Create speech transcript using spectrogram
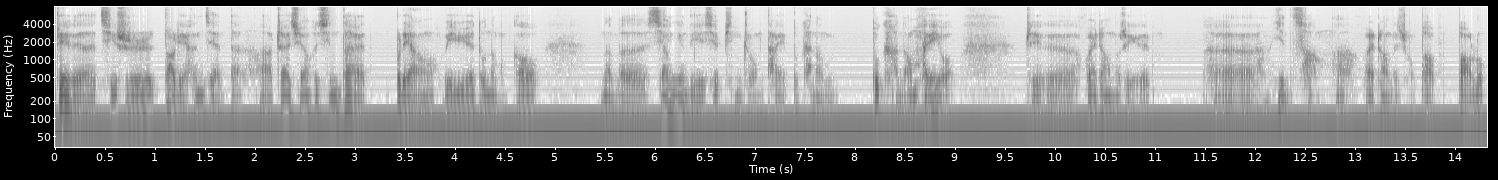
这个其实道理很简单啊，债券和信贷不良违约都那么高，那么相应的一些品种它也不可能不可能没有这个坏账的这个呃隐藏啊，坏账的这种暴暴露。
